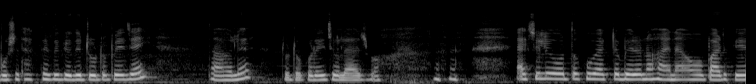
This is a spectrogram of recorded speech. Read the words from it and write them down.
বসে থাকতে থাকতে যদি টোটো পেয়ে যাই, তাহলে টোটো করেই চলে আসব। অ্যাকচুয়ালি ওর তো খুব একটা বেরোনো হয় না। ও পার্কে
